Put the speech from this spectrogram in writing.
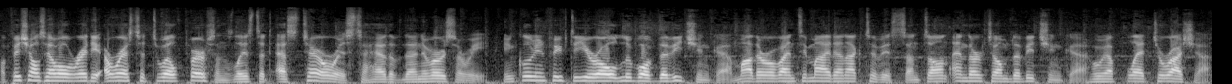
Officials have already arrested 12 persons listed as terrorists ahead of the anniversary, including 50-year-old Lubov Davidchenko, mother of anti-Maidan activists Anton and Artem Davidchenko, who have fled to Russia,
